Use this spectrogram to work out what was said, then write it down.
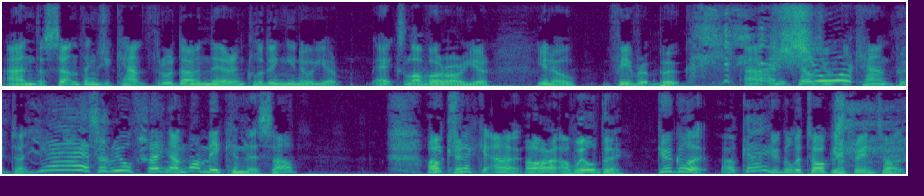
and there's certain things you can't throw down there, including you know your ex lover or your you know favorite book, uh, and it tells you what you can't put down. Yeah, it's a real thing. I'm not making this up. You Okay. check it out. All right, I will do. Google it. Okay. Google the talking train toilet.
